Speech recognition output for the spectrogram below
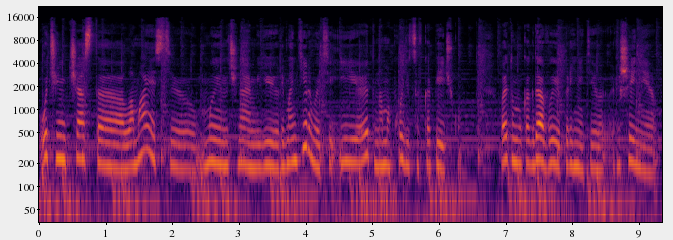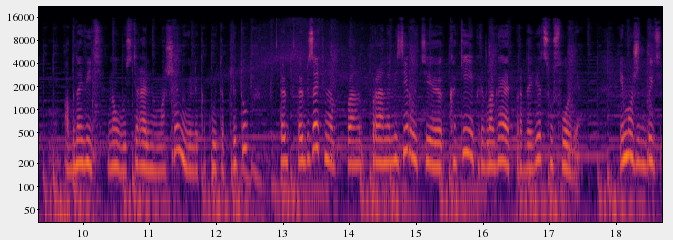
Очень часто ломаясь, мы начинаем ее ремонтировать, и это нам обходится в копеечку. Поэтому, когда вы примете решение обновить новую стиральную машину или какую-то плиту, то, то обязательно проанализируйте, какие предлагает продавец условия. И, может быть,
